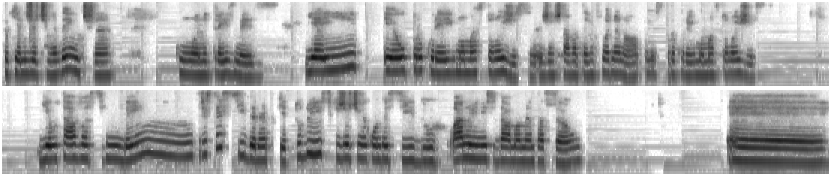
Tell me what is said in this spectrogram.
porque ele já tinha dente, né? Com um ano e três meses. E aí eu procurei uma mastologista. A gente estava até em Florianópolis, procurei uma mastologista. E eu estava assim bem entristecida, né? Porque tudo isso que já tinha acontecido lá no início da amamentação, é,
